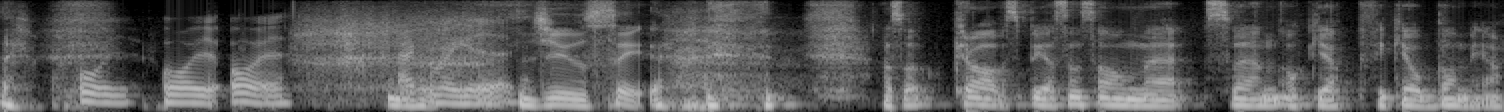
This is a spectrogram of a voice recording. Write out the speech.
oj, oj, oj. Här kommer grejer. Juicy. alltså kravspecen som eh, Sven och Japp fick jobba med.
